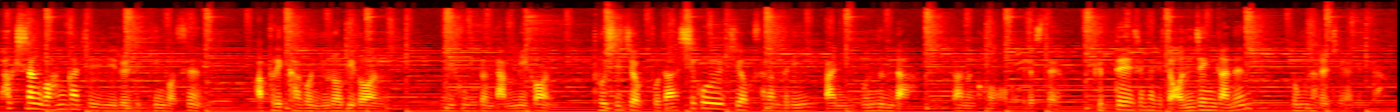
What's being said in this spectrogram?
확실한 거 한 가지를 느낀 것은 아프리카건 유럽이건 미국이건 남미건 도시 지역보다 시골 지역 사람들이 많이 웃는다라는 거였어요. 그때 생각했죠. 언젠가는 농사를 지어야겠다.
